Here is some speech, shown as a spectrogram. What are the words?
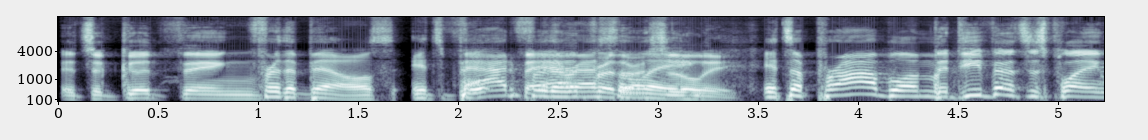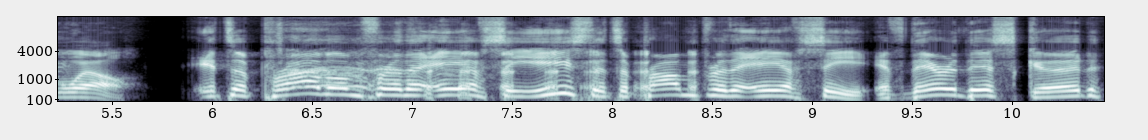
it's a good thing for the Bills, it's bad, for, the rest, for the of, the of the league. It's a problem. The defense is playing well. it's a problem for the AFC East. It's a problem for the AFC. If they're this good,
